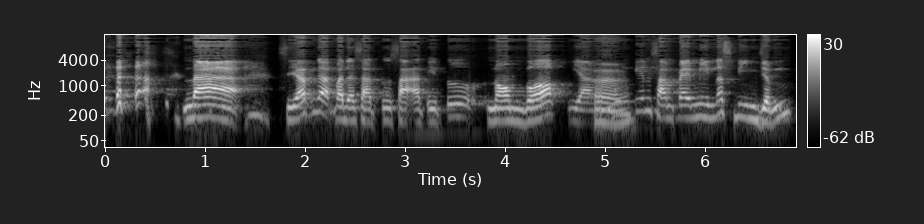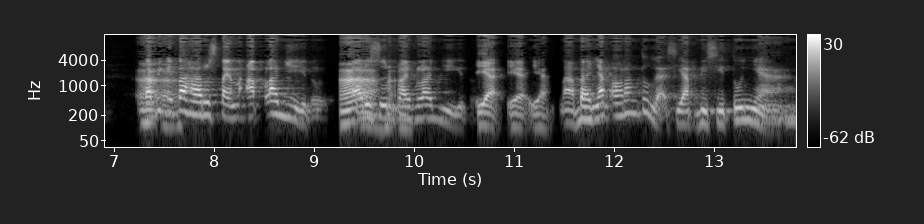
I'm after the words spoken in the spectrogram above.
nah, siap nggak pada satu saat itu nombok yang uh. mungkin sampai minus minjem, tapi kita harus stand up lagi gitu, uh, harus survive uh, lagi gitu. Iya, iya, iya. Nah banyak orang tuh nggak siap di situnya.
